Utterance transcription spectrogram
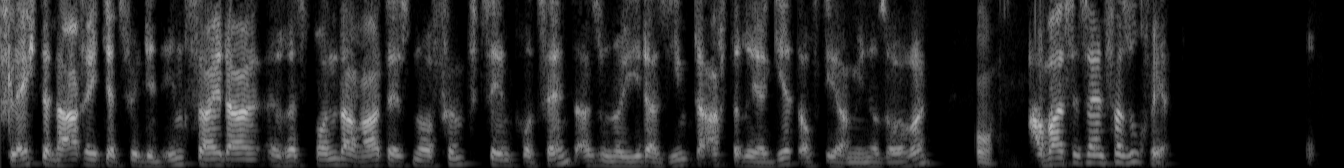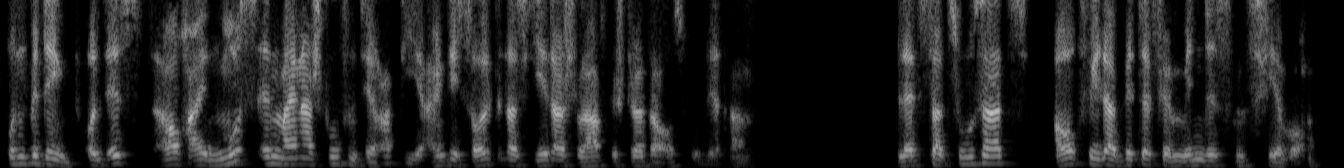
Schlechte Nachricht jetzt für den Insider. Responderrate ist nur 15 Prozent, also nur jeder siebte, achte reagiert auf die Aminosäure. Oh. Aber es ist ein Versuch wert. Unbedingt. Und ist auch ein Muss in meiner Stufentherapie. Eigentlich sollte das jeder Schlafgestörte ausprobiert haben. Letzter Zusatz, auch wieder bitte für mindestens vier Wochen.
